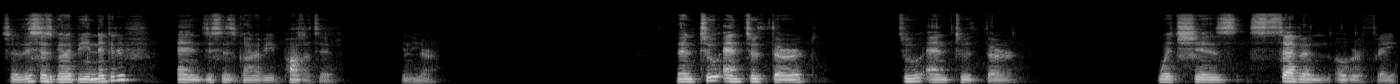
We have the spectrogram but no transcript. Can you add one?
So this is going to be negative and this is going to be positive in here then 2 and 2 third 2 and 2 third, which is 7 over 3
